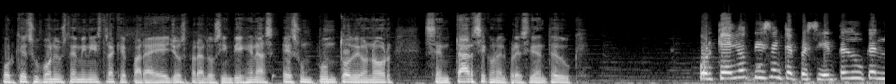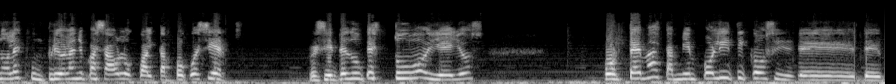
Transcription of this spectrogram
¿Por qué supone usted, ministra, que para ellos, para los indígenas, es un punto de honor sentarse con el presidente Duque? Porque ellos dicen que el presidente Duque no les cumplió el año pasado, lo cual tampoco es cierto. El presidente Duque estuvo y ellos, por temas también políticos y de, de,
